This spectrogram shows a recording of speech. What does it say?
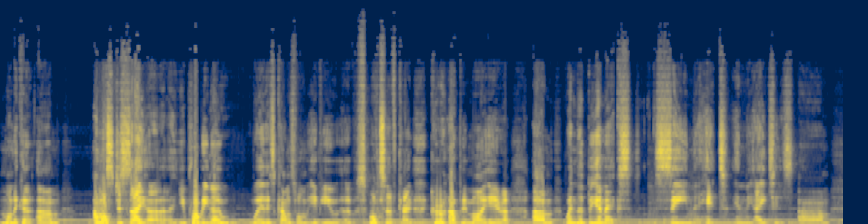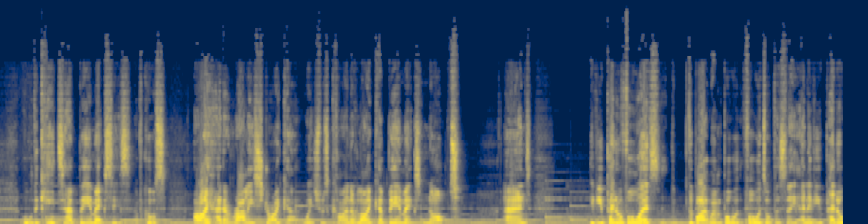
moniker. Um, I must just say, uh, you probably know where this comes from if you sort of grew up in my era. Um, when the BMX scene hit in the 80s, um, all the kids had BMXs. Of course, I had a Raleigh Striker, which was kind of like a BMX knot. And if you pedal forwards, the bike went forwards, obviously. And if you pedal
